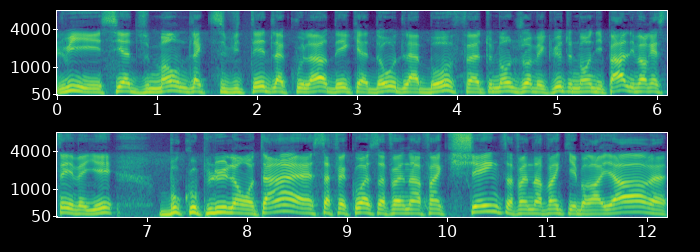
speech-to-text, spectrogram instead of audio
lui, s'il y a du monde, de l'activité, de la couleur, des cadeaux, de la bouffe, euh, tout le monde joue avec lui, tout le monde y parle, il va rester éveillé beaucoup plus longtemps. ça fait quoi? Ça fait un enfant qui chigne, ça fait un enfant qui est braillard.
